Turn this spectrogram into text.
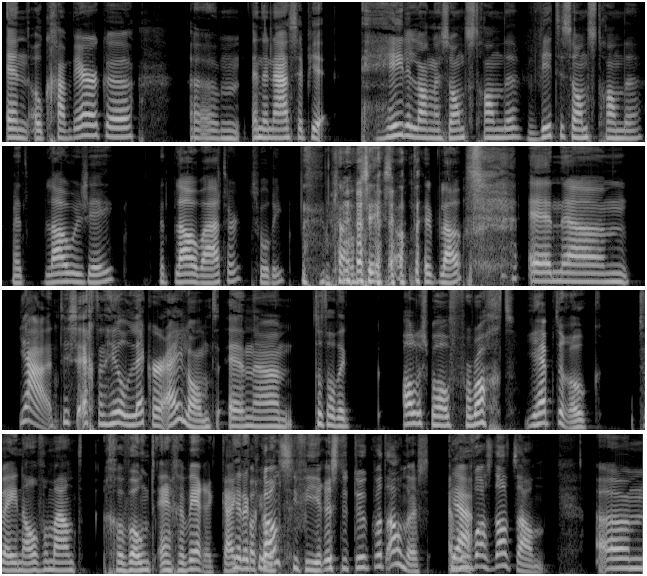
en ook gaan werken. Ehm, en daarnaast heb je hele lange zandstranden. Witte zandstranden met blauwe zee. Met blauw water, sorry. blauwe zee is altijd blauw. En ehm, ja, het is echt een heel lekker eiland. En ehm, dat had ik alles behalve verwacht. Je hebt er ook 2,5 maand gewoond en gewerkt. Kijk, Ja, dat vakantie vieren is natuurlijk wat anders. En Ja. hoe was dat dan? Ehm,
